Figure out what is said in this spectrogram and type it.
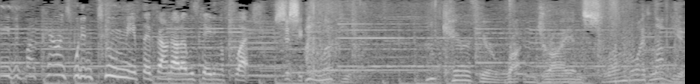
David, my parents would entomb me if they found out I was dating a flesh. Sissy, I love you. I don't care if you're rotten, dry, and slow. Oh, I love you.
